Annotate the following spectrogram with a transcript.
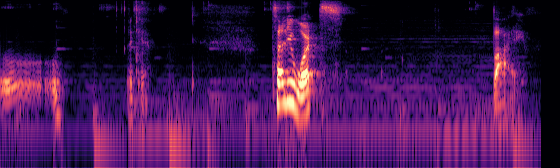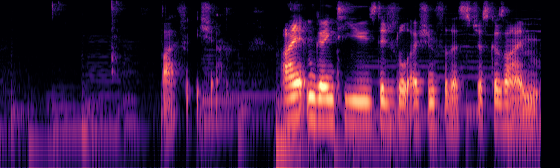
Oh. Okay. Tell you what. Bye. Bye, Felicia. I am going to use DigitalOcean for this just because I'm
